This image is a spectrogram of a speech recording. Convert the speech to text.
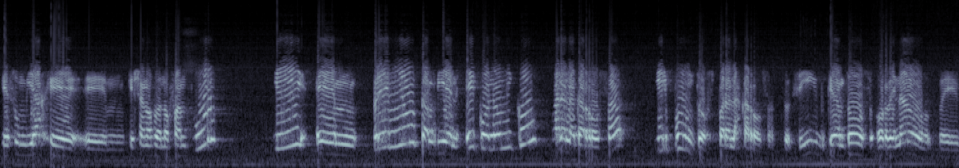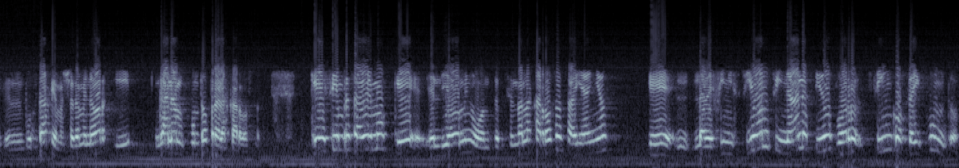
que es un viaje eh, que ya nos donó Fantour, y eh, premio también económico para la carroza y puntos para las carrozas. ¿sí? Quedan todos ordenados eh, en el puntaje mayor o menor y ganan puntos para las carrozas que siempre sabemos que el día domingo cuando se presentan las carrozas hay años que la definición final ha sido por 5 o 6 puntos.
